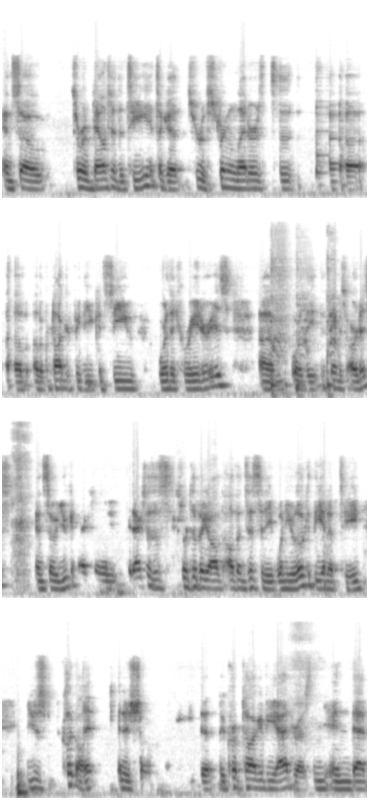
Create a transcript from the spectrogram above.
and so sort of down to the T. It's like a sort of string of letters uh, of, of a photography that you can see where the creator is um, or the, the famous artist, and so you can actually it acts as a certificate of authenticity. When you look at the NFT, you just click on it, and it shows the, the cryptography address, and, and that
